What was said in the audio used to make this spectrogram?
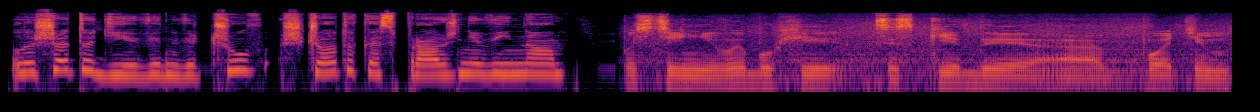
лише тоді він відчув, що таке справжня війна. Постійні вибухи, ці скиди, е, потім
